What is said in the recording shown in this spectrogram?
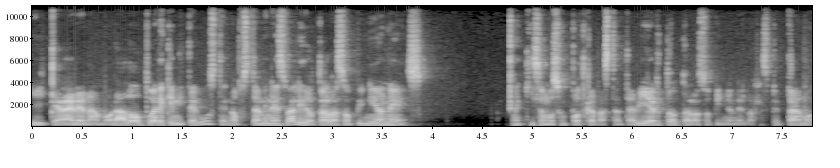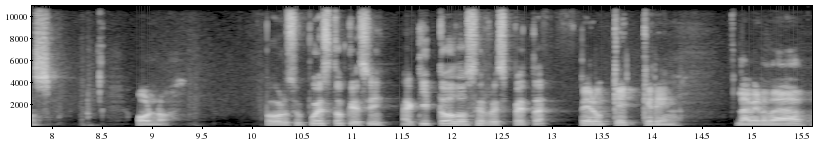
y quedar enamorado, o puede que ni te guste, ¿no? Pues también es válido todas las opiniones. Aquí somos un podcast bastante abierto, todas las opiniones las respetamos, ¿o no? Por supuesto que sí, aquí todo se respeta. Pero ¿qué creen? La verdad,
